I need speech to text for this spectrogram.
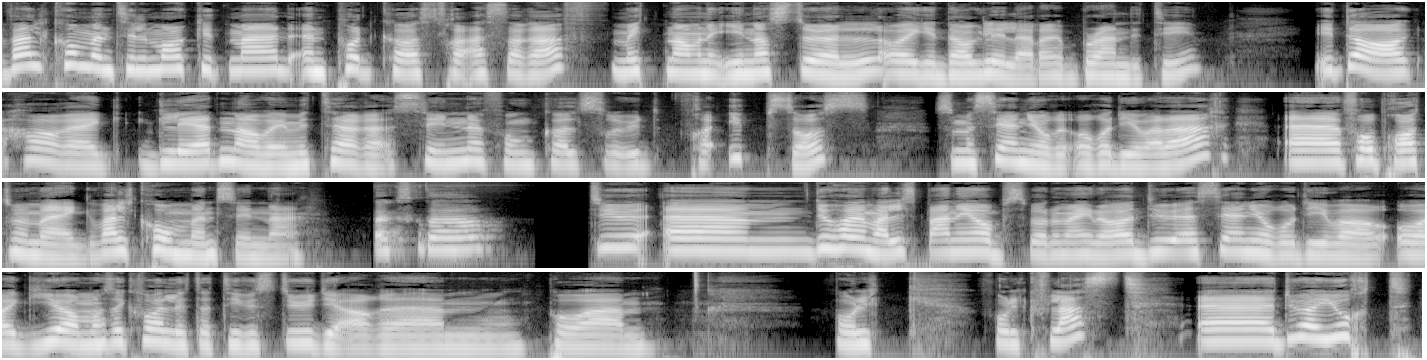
Velkommen til MarketMad, en podkast fra SRF. Mitt navn er Ina Stølen, og jeg er daglig leder i Brandity. I dag har jeg gleden av å invitere Synne Funkalsrud fra Ipsos, som er seniorrådgiver der, eh, for å prate med meg. Velkommen, Synne. Takk skal du ha. Du, um, du, har en veldig spennende jobb, spør du meg. da. Du er seniorrådgiver og gjør masse kvalitative studier um, på um, folk, folk, flest. Uh, du har gjort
